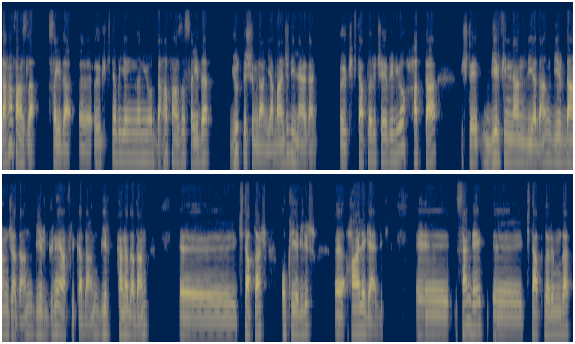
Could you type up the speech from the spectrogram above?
daha fazla sayıda öykü kitabı yayınlanıyor. Daha fazla sayıda yurt dışından, yabancı dillerden öykü kitapları çevriliyor. Hatta işte bir Finlandiya'dan, bir Danca'dan, bir Güney Afrika'dan, bir Kanada'dan e, kitaplar okuyabilir e, hale geldik. E, sen de e, kitaplarında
